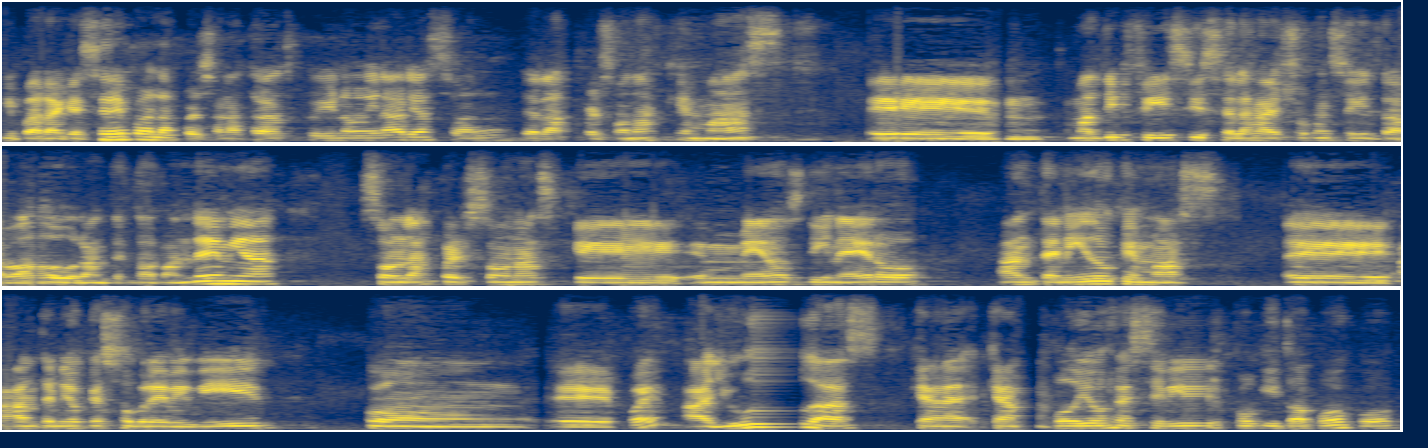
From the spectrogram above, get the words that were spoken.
Y para que sepan, las personas trans y no binarias son de las personas que más, eh, más difícil se les ha hecho conseguir trabajo durante esta pandemia son las personas que en menos dinero han tenido que más eh, han tenido que sobrevivir con eh, pues, ayudas que, han podido recibir poquito a poco,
